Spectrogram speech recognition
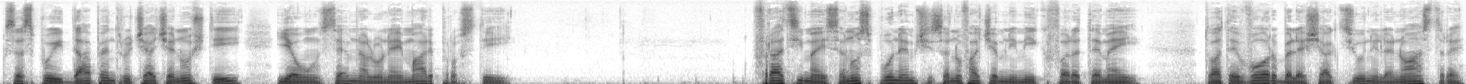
Să spui da pentru ceea ce nu știi e un semn al unei mari prostii. Frații mei, să nu spunem și să nu facem nimic fără temei. Toate vorbele și acțiunile noastre,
